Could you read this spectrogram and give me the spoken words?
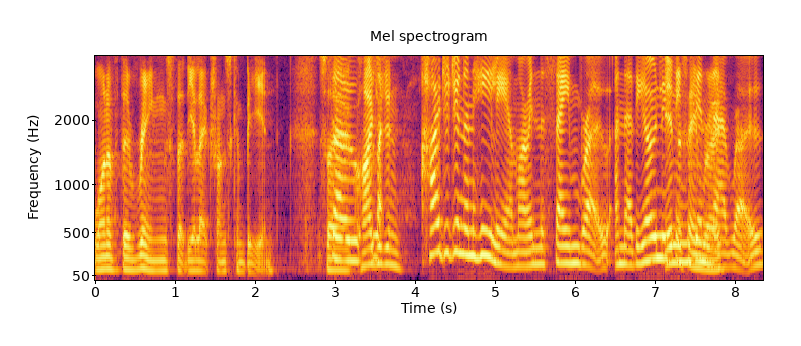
one of the rings that the electrons can be in. So, So, hydrogen. like, hydrogen and helium are in the same row, and they're the only In things same in row. their row.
